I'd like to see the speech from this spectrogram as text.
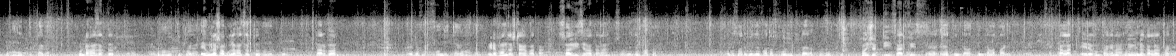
এটা পঁচাত্তর টাকা। কোনটা পঁচাত্তর? এটা পঁচাত্তর টাকা। এগুলো সবগুলো পঁচাত্তর? পঁচাত্তর। তারপর? এটা পঞ্চাশ টাকা পাতা এটা পঞ্চাশ টাকা পাতা ছয় পিসে পাতা না? পাতা এটা চারি পিসের পাতা পঁয়ষট্টি টাকা পঁয়ষট্টি। পঁয়ষট্টি চার পিস এটা এটা তিন কালার তিন কালার থাকে। কালার এরকম থাকে না? বিভিন্ন কালার থাকে।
